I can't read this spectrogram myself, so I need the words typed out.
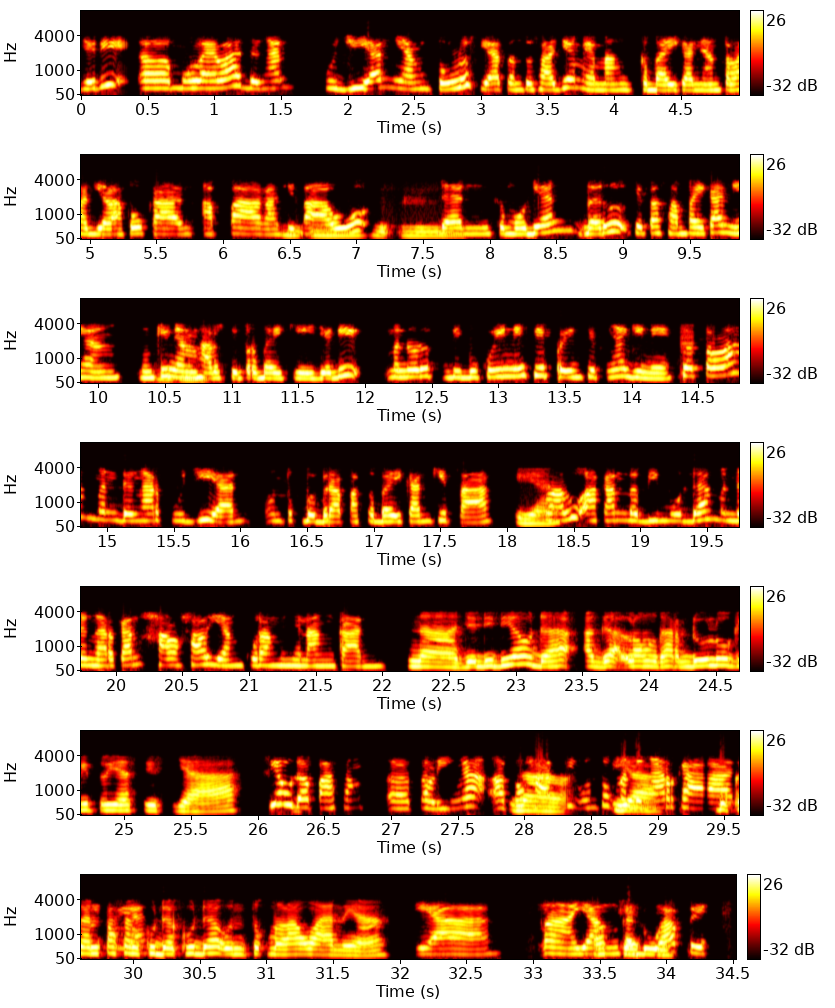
jadi uh, mulailah dengan pujian yang tulus ya tentu saja memang kebaikan yang telah dilakukan apa kasih tahu mm -hmm. dan kemudian baru kita sampaikan yang mungkin mm -hmm. yang harus diperbaiki. Jadi menurut di buku ini sih prinsipnya gini, setelah mendengar pujian untuk beberapa kebaikan kita, yeah. lalu akan lebih mudah mendengarkan hal-hal yang kurang menyenangkan. Nah, jadi dia udah agak longgar dulu gitu ya sis ya dia udah pasang uh, telinga atau nah, hati untuk iya. mendengarkan. Bukan gitu pasang ya. kuda-kuda untuk melawan ya. Iya. Nah, yang okay, kedua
